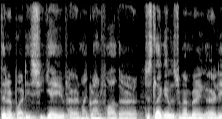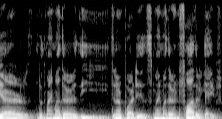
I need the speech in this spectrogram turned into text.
dinner parties she gave her and my grandfather. Just like I was remembering earlier with my mother, the dinner parties my mother and father gave.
